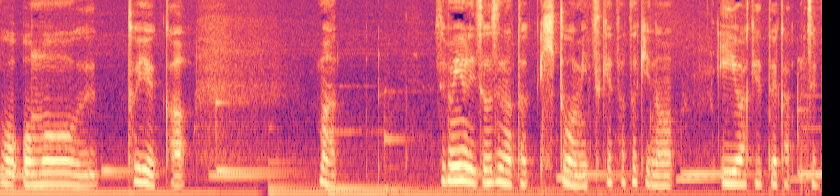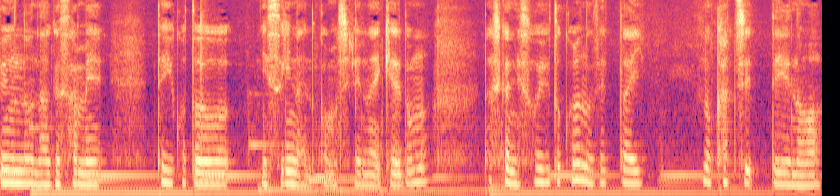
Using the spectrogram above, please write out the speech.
を思うというかまあ自分より上手な人を見つけた時の言い訳というか自分の慰めっていうことに過ぎないのかもしれないけれども確かにそういうところの絶対の価値っていうのは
